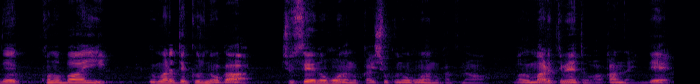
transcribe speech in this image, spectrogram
で、この場合、生まれてくるのが受精の方なのか移植の方なのかっていうのは、まあ、生まれてみないとわかんないんで、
